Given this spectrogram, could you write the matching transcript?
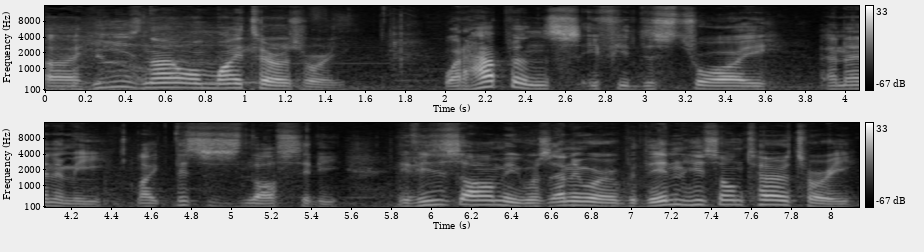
uh, he is now on my territory. What happens if you destroy an enemy, like this is Lost City, if his army was anywhere within his own territory,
